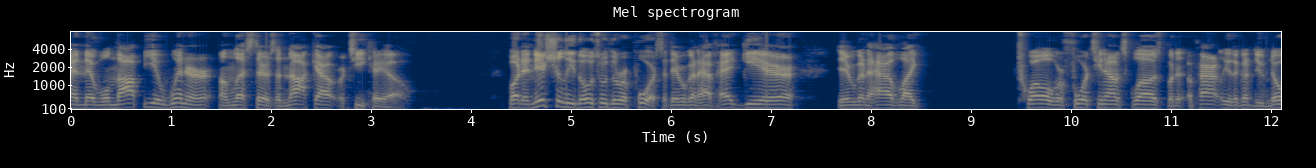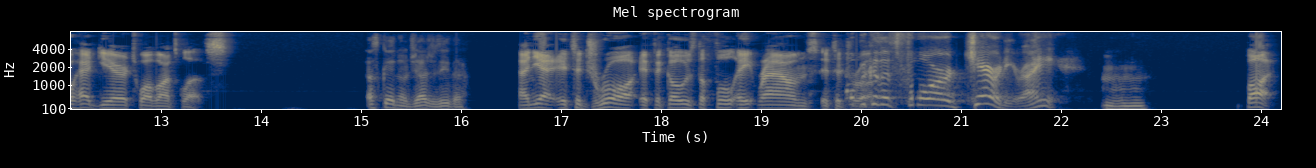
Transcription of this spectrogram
and there will not be a winner unless there's a knockout or TKO. But initially, those were the reports that they were going to have headgear. They were going to have like 12 or 14 ounce gloves, but apparently they're going to do no headgear, 12 ounce gloves. That's good. No judges either. And yeah, it's a draw. If it goes the full eight rounds, it's a draw. Oh, because it's for charity, right? Mm-hmm. But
